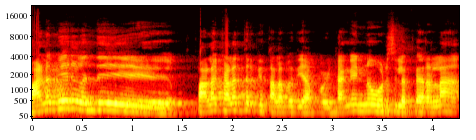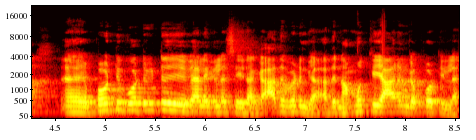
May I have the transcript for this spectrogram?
பல பேர் வந்து பல களத்திற்கு தளபதியாக போயிட்டாங்க. இன்னும் ஒரு சில பேரெல்லாம் போட்டி போட்டுக்கிட்டு வேலைகளை செய்கிறாங்க அதை விடுங்க. அது நமக்கு யாரும் இங்கே போட்டி இல்லை.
